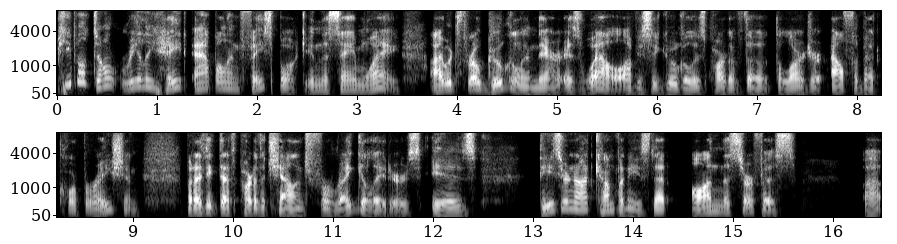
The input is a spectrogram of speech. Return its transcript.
People don't really hate Apple and Facebook in the same way. I would throw Google in there as well. Obviously, Google is part of the, the larger Alphabet corporation. But I think that's part of the challenge for regulators is these are not companies that on the surface uh,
